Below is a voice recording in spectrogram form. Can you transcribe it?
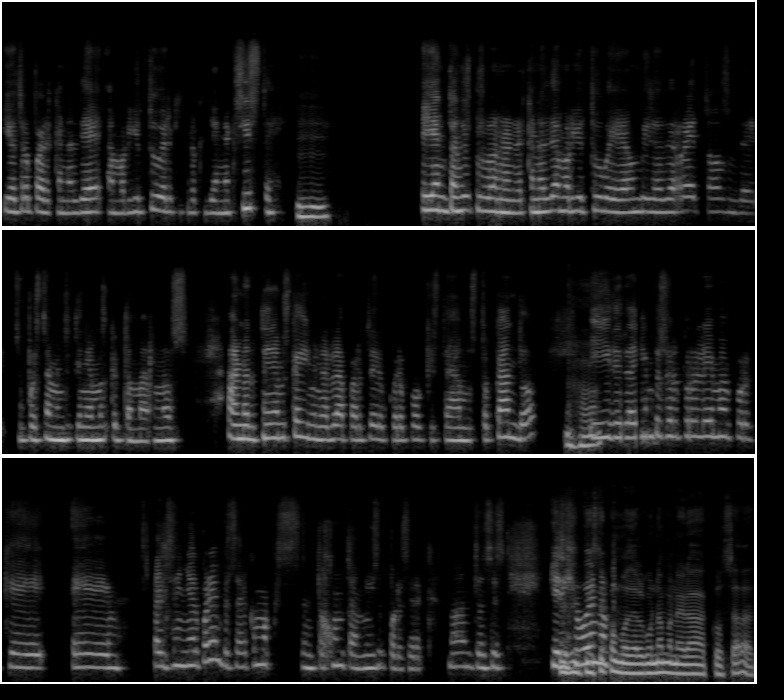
y otro para el canal de Amor YouTuber, que creo que ya no existe. Y entonces, pues bueno, en el canal de Amor YouTube era un video de retos donde supuestamente teníamos que tomarnos, ah, no, teníamos que adivinar la parte del cuerpo que estábamos tocando. Y desde ahí empezó el problema porque eh, el señor, para empezar, como que se sentó junto a mí por cerca, ¿no? Entonces, yo dije, bueno. como de alguna manera acosada.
